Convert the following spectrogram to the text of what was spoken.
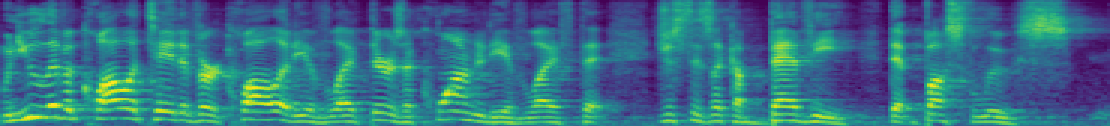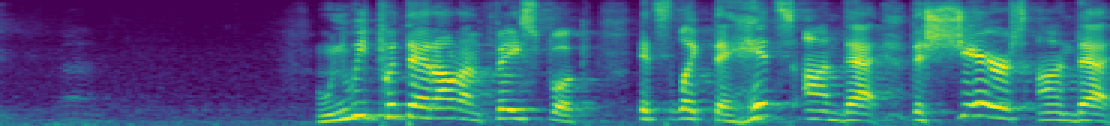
When you live a qualitative or quality of life, there is a quantity of life that just is like a bevy that busts loose. When we put that out on Facebook, it's like the hits on that, the shares on that,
